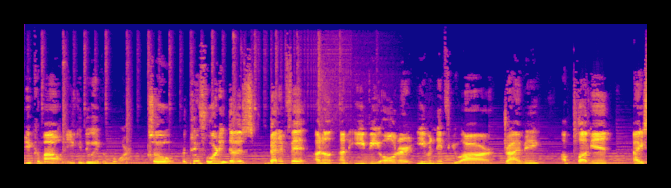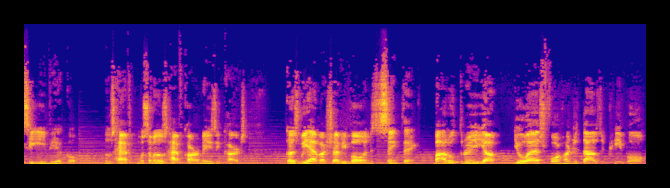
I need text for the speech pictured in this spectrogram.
You come out and you can do even more. So a 240 does benefit an, an EV owner, even if you are driving a plug-in ICE vehicle. Those half, some of those half-car amazing cars, because we have our Chevy Volt and it's the same thing. Model 3, yup, US, 400,000 people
